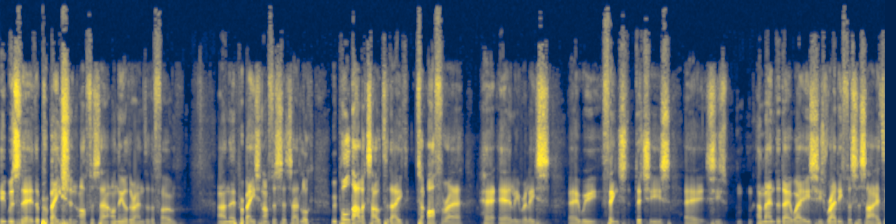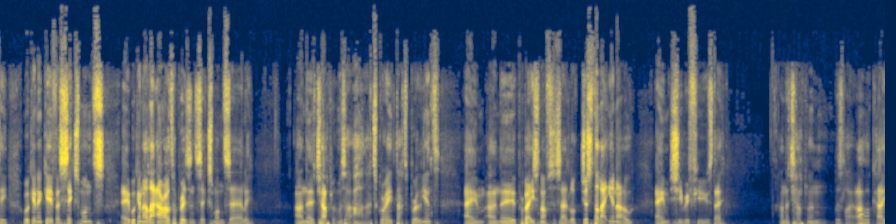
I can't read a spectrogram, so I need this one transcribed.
it was the, the probation officer on the other end of the phone. And the probation officer said, Look, we pulled Alex out today to offer her her early release. Uh, we think that she's, uh, she's amended her ways, she's ready for society. We're going to give her six months, uh, we're going to let her out of prison six months early. And the chaplain was like, Oh, that's great, that's brilliant. Um, and the probation officer said, Look, just to let you know, um, she refused it. And the chaplain was like, Oh, okay.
